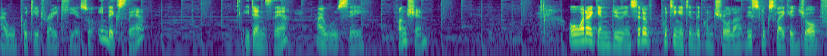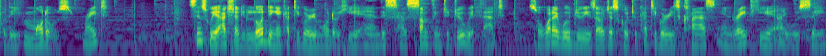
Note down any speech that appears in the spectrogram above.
I will put it right here. So index there, it ends there. I will say function. Or what I can do, instead of putting it in the controller, this looks like a job for the models, right? Since we're actually loading a category model here, and this has something to do with that, so what I will do is I'll just go to categories class, and right here I will say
